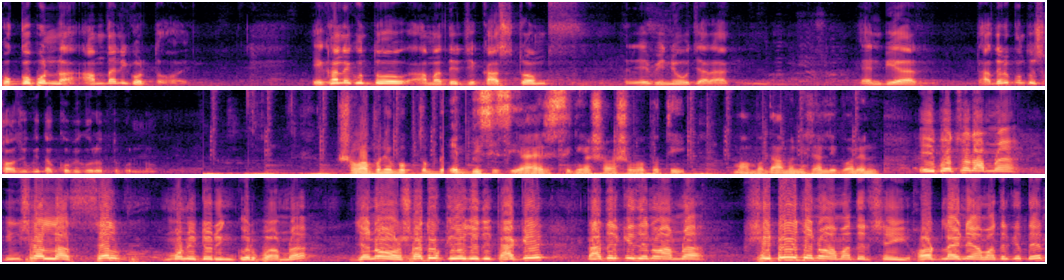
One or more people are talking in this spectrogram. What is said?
ভোগ্যপণ্য আমদানি করতে হয়। এখানে কিন্তু আমাদের যে কাস্টমস রেভিনিউ যারা এনবিআর তাদেরও কিন্তু সহযোগিতা খুবই গুরুত্বপূর্ণ। সমাপনী বক্তব্যে এফবিসিসিআই এর সিনিয়র সহসভাপতি মোহাম্মদ আমিন হিলালি বলেন এই বছর আমরা ইনশাল্লাহ সেলফ মনিটরিং করব আমরা। যেন অসাধু কেউ যদি থাকে তাদেরকে যেন আমরা সেটাও যেন আমাদের সেই হটলাইনে আমাদেরকে দেন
